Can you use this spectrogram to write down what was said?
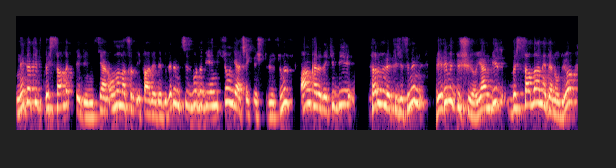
negatif dışsallık dediğimiz yani onu nasıl ifade edebilirim? Siz burada bir emisyon gerçekleştiriyorsunuz. Ankara'daki bir tarım üreticisinin verimi düşüyor. Yani bir dışsallığa neden oluyor.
